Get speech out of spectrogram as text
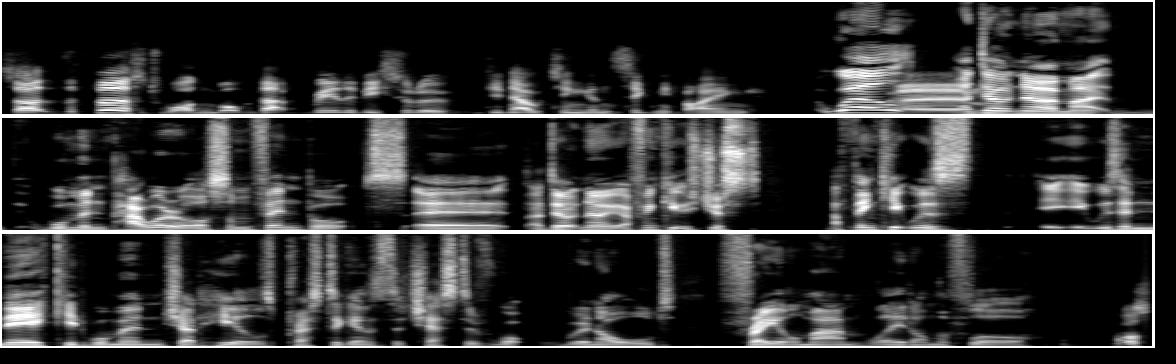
So the first one, what would that really be sort of denoting and signifying? Well, I Um, don't know. I might woman power or something, but uh, I don't know. I think it was just. I think it was. It was a naked woman. She had heels pressed against the chest of what were an old, frail man laid on the floor. Well,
